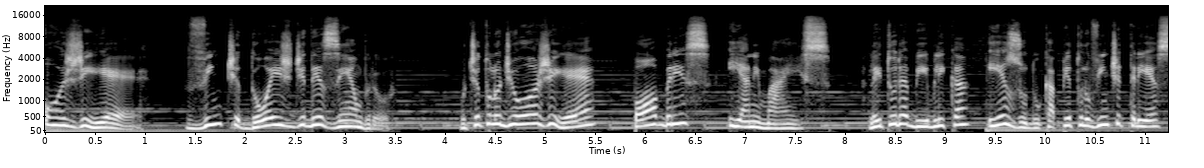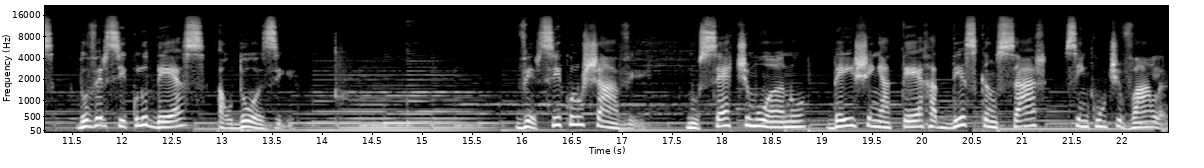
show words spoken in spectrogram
Hoje é 22 de dezembro. O título de hoje é Pobres e Animais. Leitura bíblica, Êxodo capítulo 23, do versículo 10 ao 12. Versículo-chave no sétimo ano, deixem a terra descansar sem cultivá-la.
